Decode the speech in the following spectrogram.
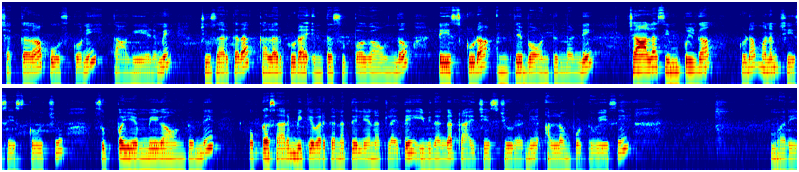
చక్కగా పోసుకొని తాగేయడమే. చూసారు కదా కలర్ కూడా ఎంత సూపర్గా ఉందో టేస్ట్ కూడా అంతే బాగుంటుందండి. చాలా సింపుల్గా కూడా మనం చేసేసుకోవచ్చు. సూపర్ ఎమ్మీగా ఉంటుంది. ఒక్కసారి మీకు ఎవరికైనా తెలియనట్లయితే ఈ విధంగా ట్రై చేసి చూడండి. అల్లం పొట్టు వేసి మరి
